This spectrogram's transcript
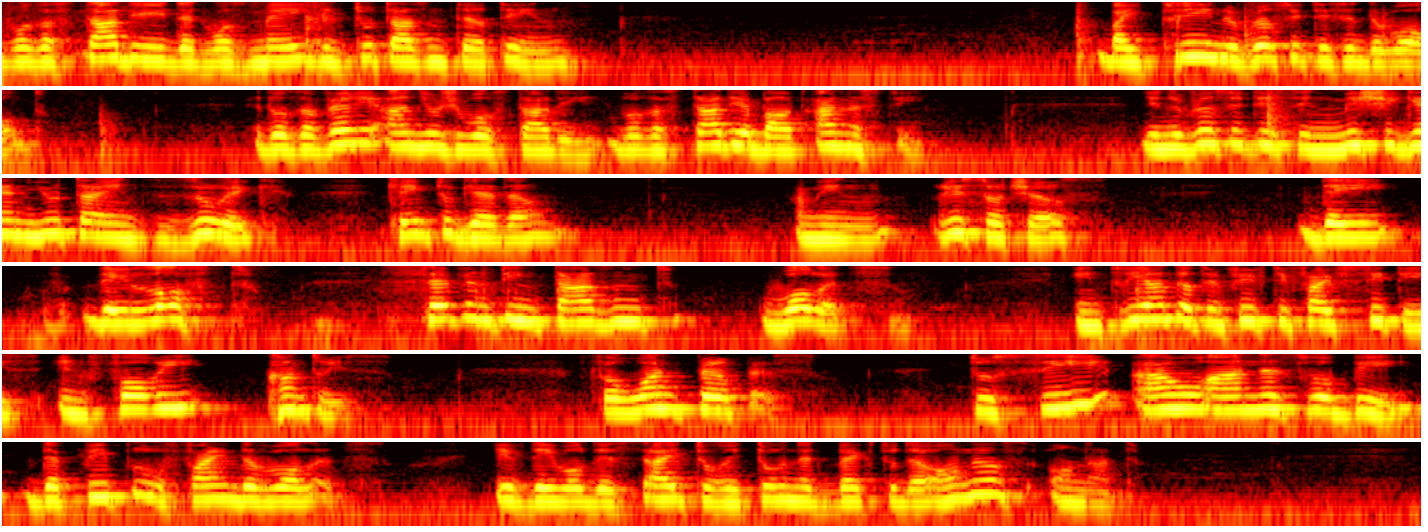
it was a study that was made in 2013 by three universities in the world. It was a very unusual study. It was a study about honesty. Universities in Michigan, Utah, and Zurich came together. I mean, researchers. They they lost 17,000 wallets in 355 cities in 40 countries for one purpose to see how honest will be the people who find the wallets if they will decide to return it back to the owners or not.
